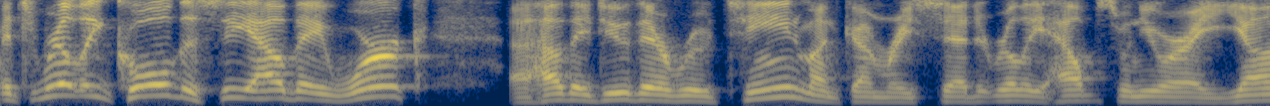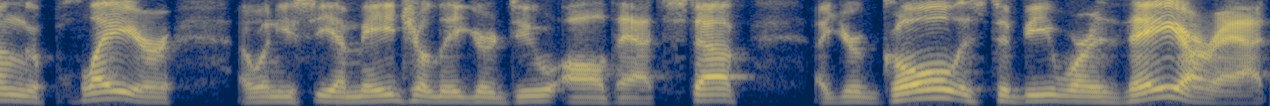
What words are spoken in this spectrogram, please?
It's really cool to see how they work, uh, how they do their routine. Montgomery said it really helps when you are a young player, uh, when you see a major leaguer do all that stuff. Uh, your goal is to be where they are at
